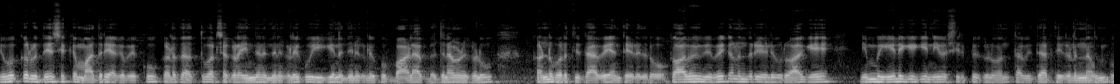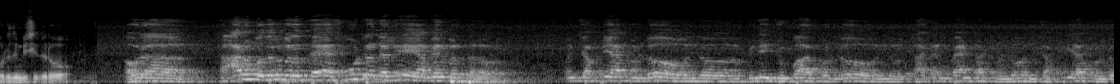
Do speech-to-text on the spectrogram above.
ಯುವಕರು ದೇಶಕ್ಕೆ ಮಾದರಿಯಾಗಬೇಕು. ಕಳೆದ ಹತ್ತು ವರ್ಷಗಳ ಹಿಂದಿನ ದಿನಗಳಿಗೂ ಈಗಿನ ದಿನಗಳಿಗೂ ಬಹಳ ಬದಲಾವಣೆಗಳು ಕಂಡುಬರುತ್ತಿದ್ದಾವೆ ಅಂತ ಹೇಳಿದರು. ಸ್ವಾಮಿ ವಿವೇಕಾನಂದರು ಹೇಳಿರುವ ಹಾಗೆ, ನಿಮ್ಮ ಏಳಿಗೆಗೆ ನೀವೇ ಶಿಲ್ಪಿಗಳು ಅಂತ ವಿದ್ಯಾರ್ಥಿಗಳನ್ನು ಹುರಿದುಂಬಿಸಿದರು. ಅವರ ಕಾರು ಮೊದಲು ಬರುತ್ತೆ, ಸ್ಕೂಟರ್ನಲ್ಲಿ ಆಮೇಲೆ ಬರ್ತಾರೆ ಅವರು. ಒಂದು ಚಪ್ಪಲಿ ಹಾಕೊಂಡು, ಒಂದು ಬಿಳಿ ಜುಬ್ಬ ಹಾಕೊಂಡು, ಒಂದು ಕಾಟನ್ ಪ್ಯಾಂಟ್ ಹಾಕೊಂಡು, ಒಂದು ಚಪ್ಪಲಿ ಹಾಕೊಂಡು,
